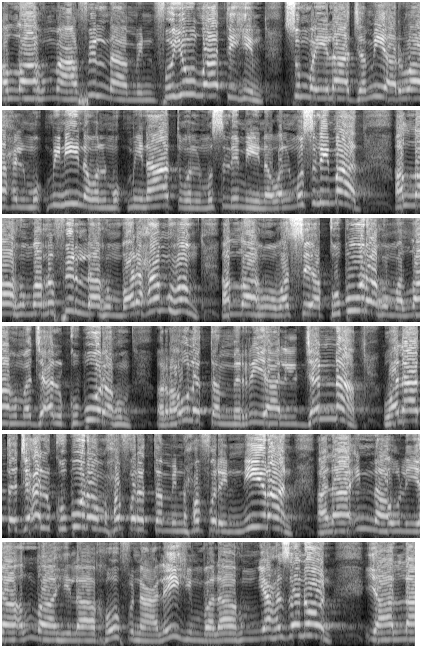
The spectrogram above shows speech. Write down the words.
اللهم عفلنا من فضل فيوضاتهم ثم إلى جميع أرواح المؤمنين والمؤمنات والمسلمين والمسلمات اللهم اغفر لهم وارحمهم اللهم وسع قبورهم اللهم اجعل قبورهم رولة من ريال الجنة ولا تجعل قبورهم حفرة من حفر النيران ألا إن أولياء الله لا خوف عليهم ولا هم يحزنون يا الله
